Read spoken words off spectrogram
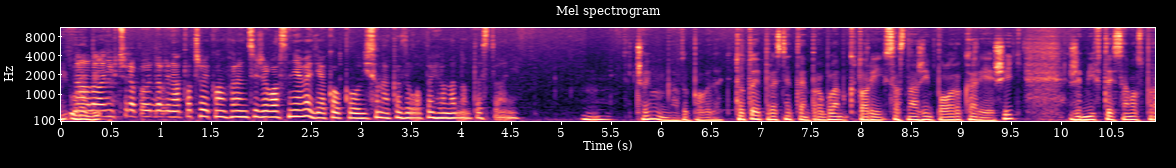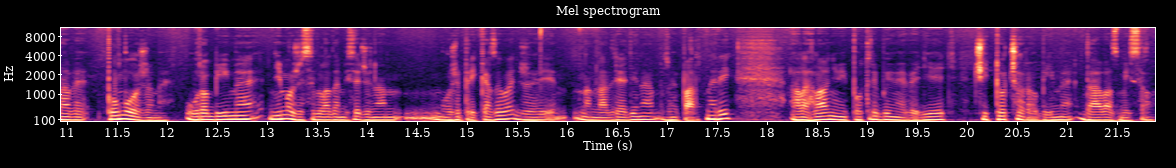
My urobi... No ale oni včera povedali na tlačovej konferencii, že vlastne nevedia, koľko ľudí sa nakazilo pri hromadnom testovaní. Hmm. Čo im na to povedať? Toto je presne ten problém, ktorý sa snažím pol roka riešiť, že my v tej samozpráve pomôžeme, urobíme. Nemôže si vláda myslieť, že nám môže prikazovať, že je nám nadriadená, sme partneri, ale hlavne my potrebujeme vedieť, či to, čo robíme, dáva zmysel.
